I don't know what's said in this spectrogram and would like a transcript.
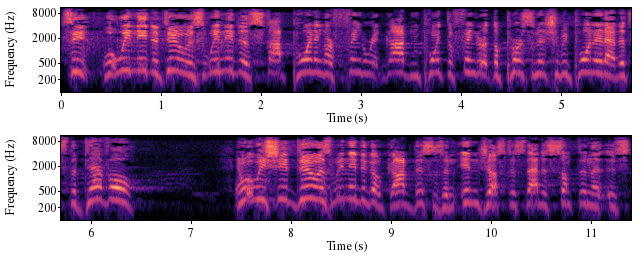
See, what we need to do is we need to stop pointing our finger at God and point the finger at the person it should be pointed at. It's the devil. And what we should do is we need to go, God, this is an injustice. That is something that has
